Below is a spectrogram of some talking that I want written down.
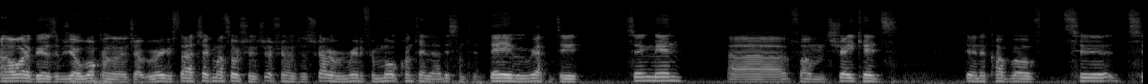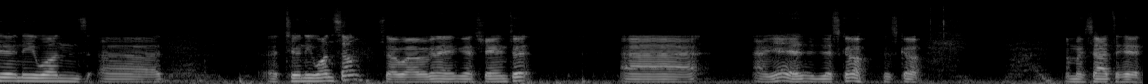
I want to be a video. Welcome to the job. We're start. Check my social and Subscribe. I'm ready for more content like this. And today we're reacting to Seungmin uh, from Stray Kids doing a cover of 2NE1's uh, 2NE1 song. So uh, we're gonna get straight into it. Uh, and yeah, let's go. Let's go. I'm excited to hear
